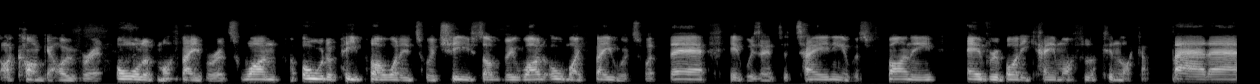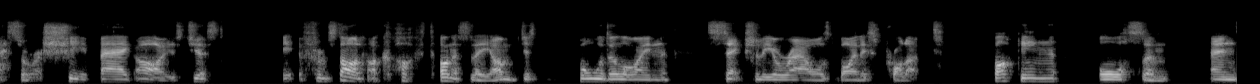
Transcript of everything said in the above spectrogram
I can't get over it. All of my favourites won. All the people I wanted to achieve something won. All my favourites were there. It was entertaining. It was funny. Everybody came off looking like a badass or a shitbag. Oh, it's just it, from start. I can't, honestly, I'm just borderline sexually aroused by this product. Fucking awesome. And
